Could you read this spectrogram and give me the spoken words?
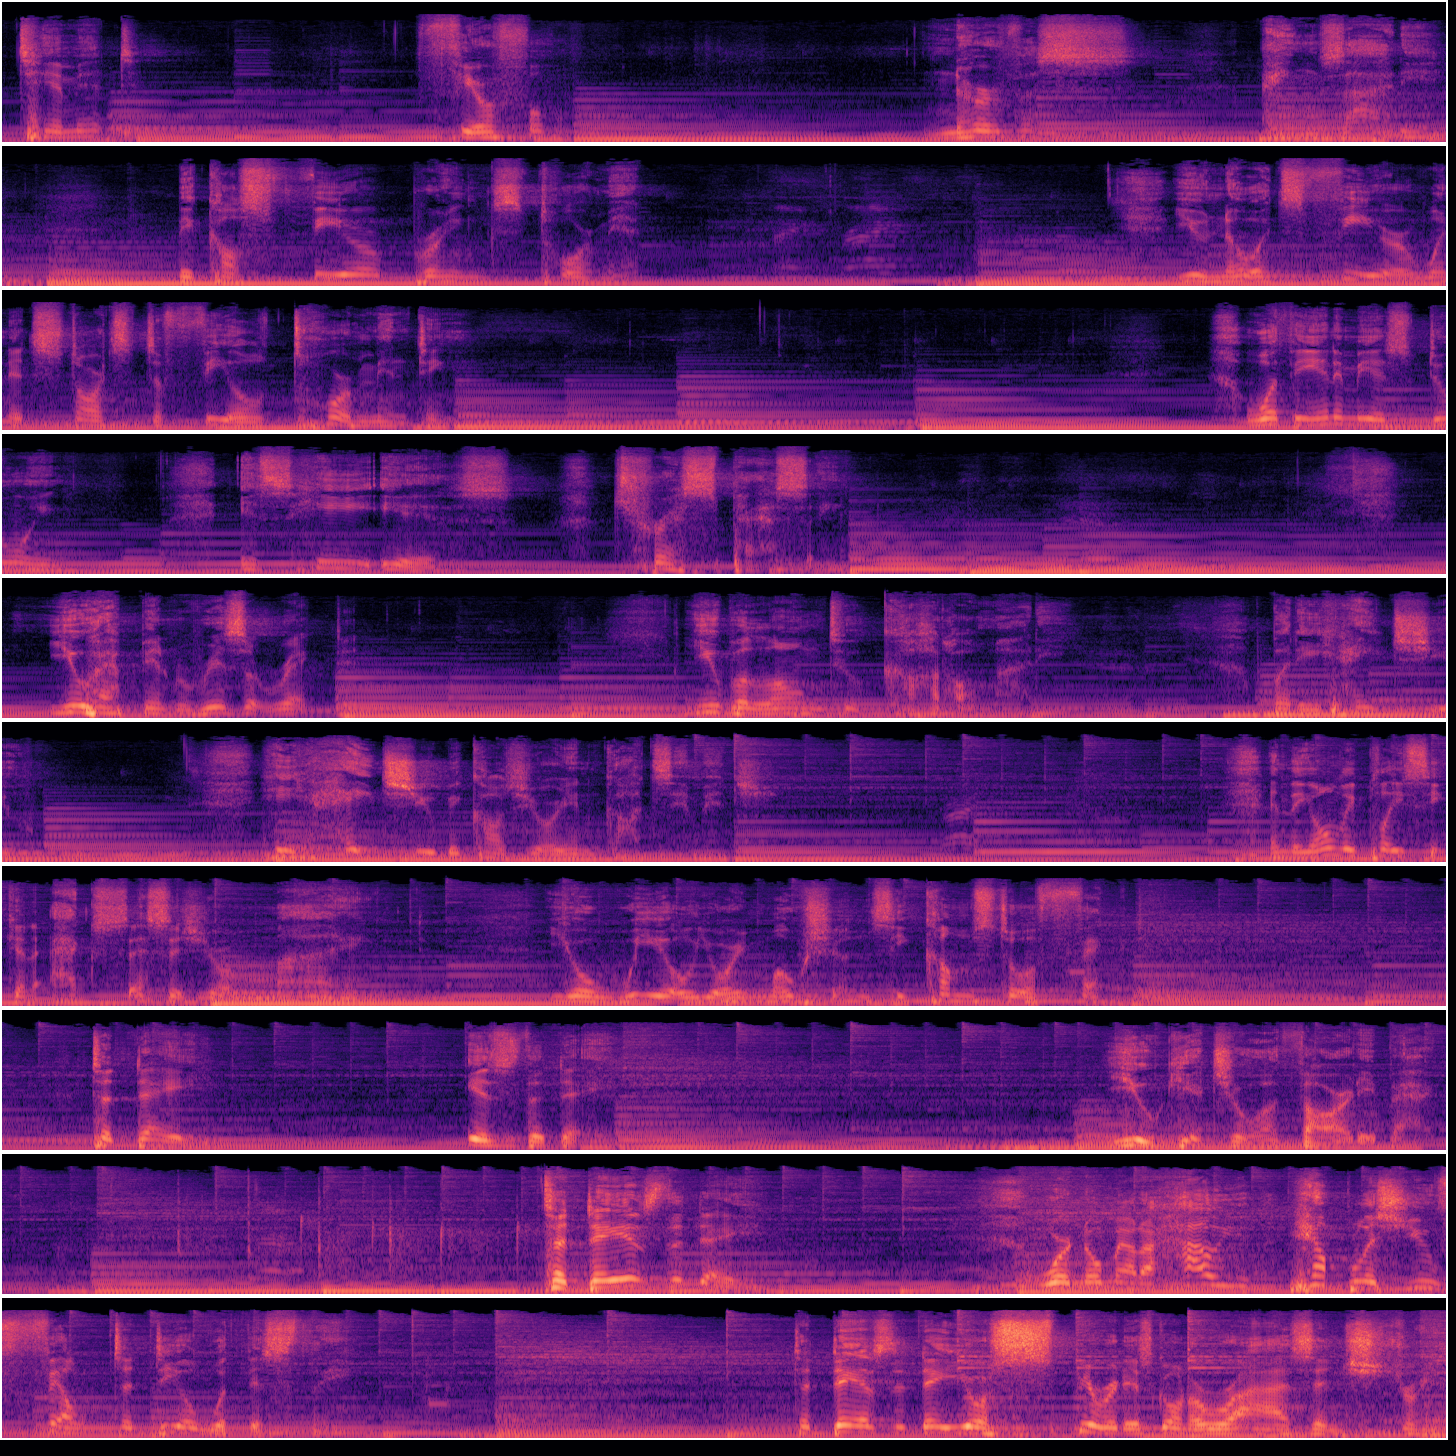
timid, fearful, nervous, anxiety, because fear brings torment. You know it's fear when it starts to feel tormenting. What the enemy is doing is he is trespassing. You have been resurrected. You belong to God Almighty. But He hates you. He hates you because you're in God's image. And the only place He can access is your mind, your will, your emotions. He comes to affect you. Today is the day you get your authority back. Today is the day where no matter how helpless you felt to deal with this thing, today is the day your spirit is going to rise in strength.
